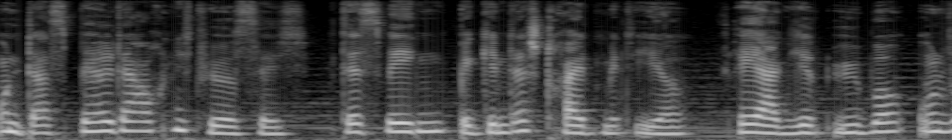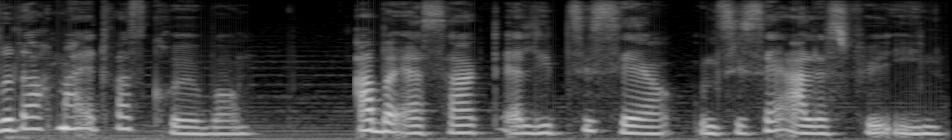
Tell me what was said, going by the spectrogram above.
Und das behält er auch nicht für sich. Deswegen beginnt der Streit mit ihr, reagiert über und wird auch mal etwas gröber. Aber er sagt, er liebt sie sehr und sie sei alles für ihn.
